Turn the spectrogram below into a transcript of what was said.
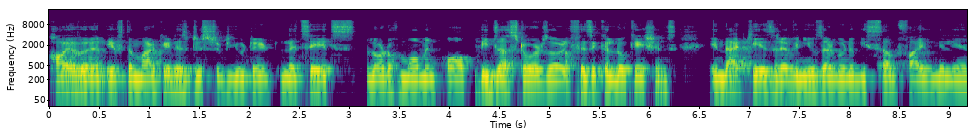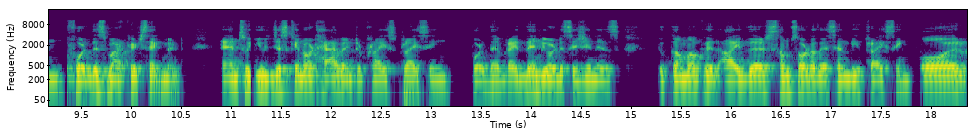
However, if the market is distributed, let's say it's a lot of mom and pop pizza stores or physical locations, in that case, revenues are going to be sub 5 million for this market segment. And so you just cannot have enterprise pricing for them, right? Then your decision is to come up with either some sort of SMB pricing or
